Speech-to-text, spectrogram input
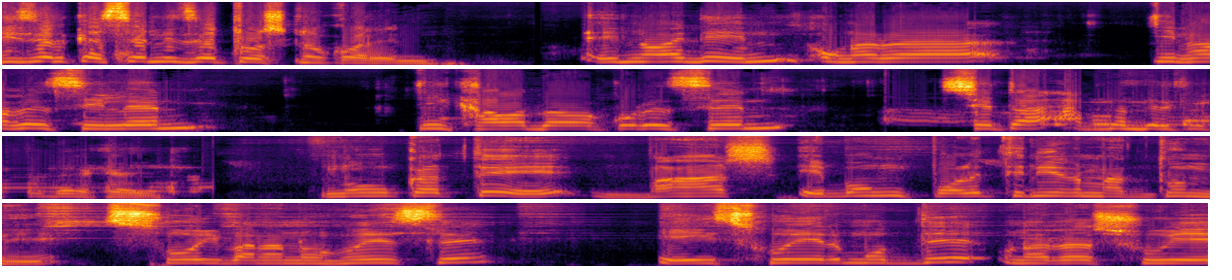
নিজের কাছে নিজে প্রশ্ন করেন। এই নয় দিন ওনারা কীভাবে ছিলেন, কি খাওয়া দাওয়া করেছেন, সেটা আপনাদেরকে একটু দেখাই। নৌকাতে বাঁশ এবং পলিথিনের মাধ্যমে সই বানানো হয়েছে। এই সইয়ের মধ্যে ওনারা শুয়ে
